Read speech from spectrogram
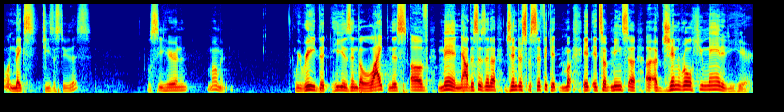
No one makes Jesus do this? We'll see here in a moment. We read that he is in the likeness of men. Now, this isn't a gender specific, it, it it's a means a general humanity here.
